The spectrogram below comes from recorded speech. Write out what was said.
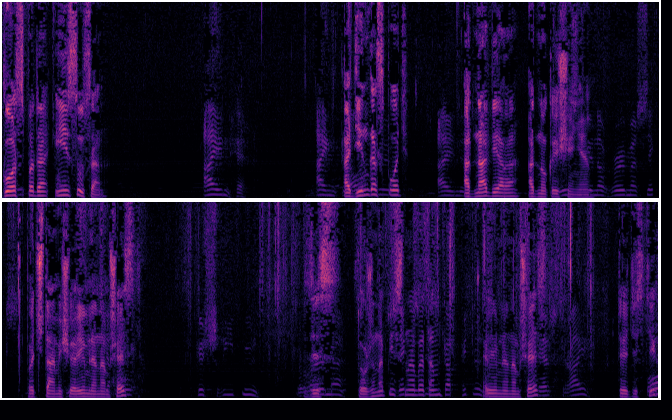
Господа Иисуса. Один Господь, одна вера, одно крещение. Прочитаем еще Римлянам 6. Здесь тоже написано об этом. Римлянам 6, третий стих.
